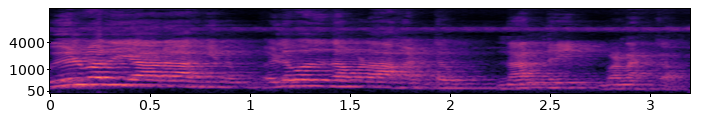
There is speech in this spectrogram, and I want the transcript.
வீழ்வது யாராகினும் எழுவது தமிழாகட்டும். நன்றி வணக்கம்.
